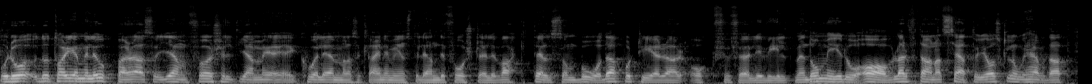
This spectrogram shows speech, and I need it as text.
Och då, då tar Emil upp här, alltså jämför sig lite grann med KLM, alltså Kleine Münsterländer, Forster eller Vaktel, som båda apporterar och förföljer vilt. Men de är ju då avlade på ett annat sätt. Och jag skulle nog hävda att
